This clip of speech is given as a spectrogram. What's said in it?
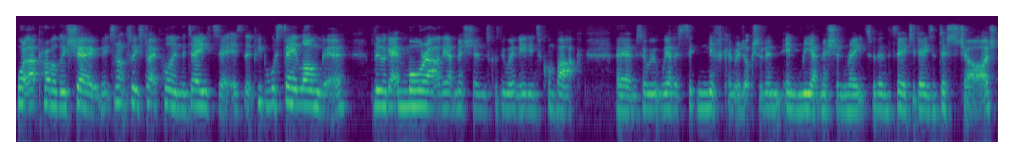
what that probably showed, it's not until you started pulling the data, is that people were staying longer, they were getting more out of the admissions because they weren't needing to come back. Um, so we, we, had a significant reduction in, in readmission rates within 30 days of discharge.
